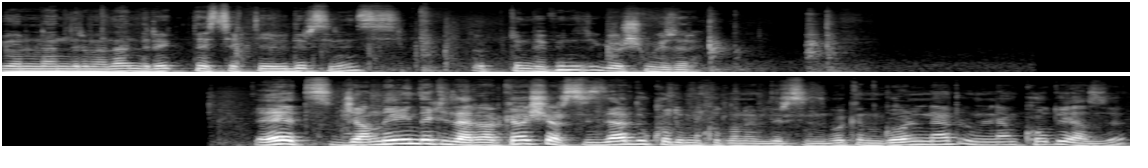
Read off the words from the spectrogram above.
yönlendirmeden direkt destekleyebilirsiniz. Öptüm hepinizi. Görüşmek üzere. Evet canlı yayındakiler arkadaşlar sizler de kodumu kullanabilirsiniz. Bakın Golner ünlem kodu yazdı.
